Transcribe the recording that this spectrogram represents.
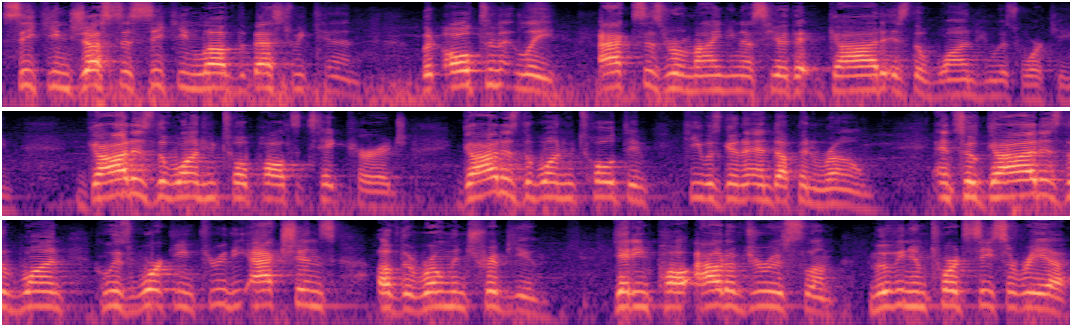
seeking justice, seeking love the best we can. But ultimately, Acts is reminding us here that God is the one who is working. God is the one who told Paul to take courage. God is the one who told him he was going to end up in Rome. And so God is the one who is working through the actions of the Roman tribune, getting Paul out of Jerusalem, moving him towards Caesarea,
